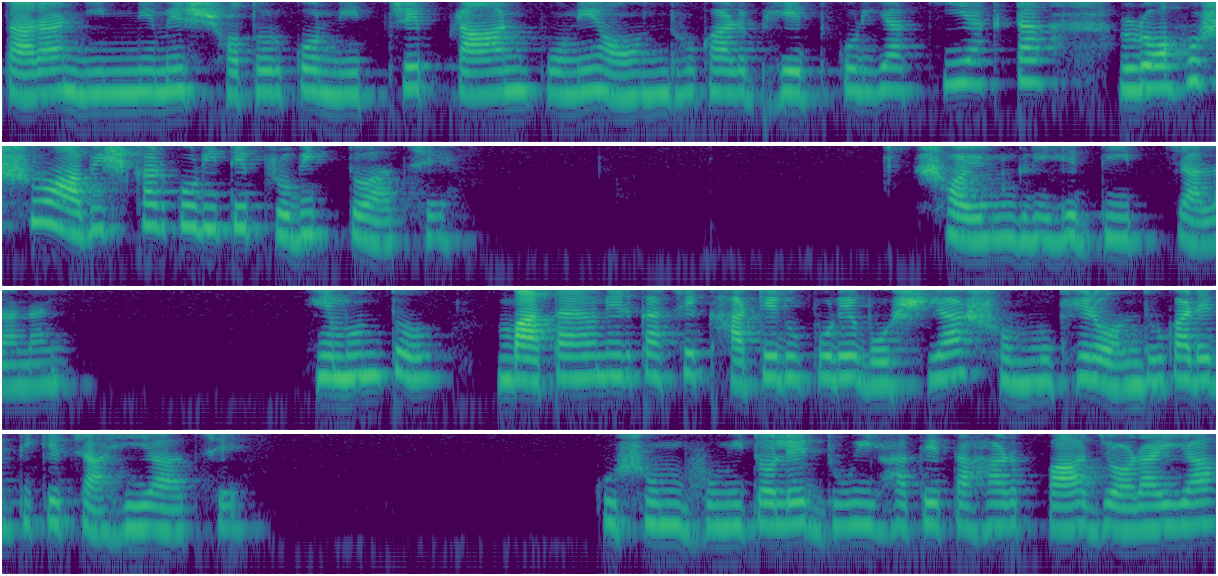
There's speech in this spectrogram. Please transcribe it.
তারা নির্নেমের সতর্ক নেত্রে প্রাণপণে অন্ধকার ভেদ করিয়া কি একটা রহস্য আবিষ্কার করিতে প্রবৃত্ত আছে। শয়নগৃহে দ্বীপ জ্বালা নাই। হেমন্ত বাতায়নের কাছে খাটের উপরে বসিয়া সম্মুখের অন্ধকারের দিকে চাহিয়া আছে। কুসুম ভূমিতলে দুই হাতে তাহার পা জড়াইয়া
